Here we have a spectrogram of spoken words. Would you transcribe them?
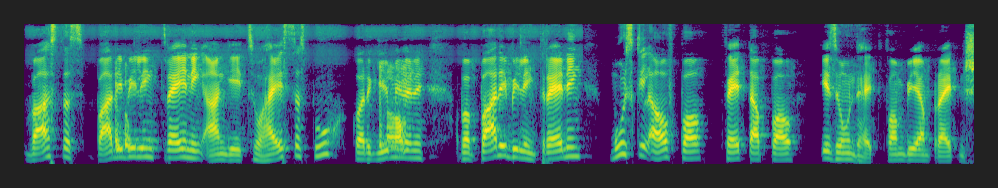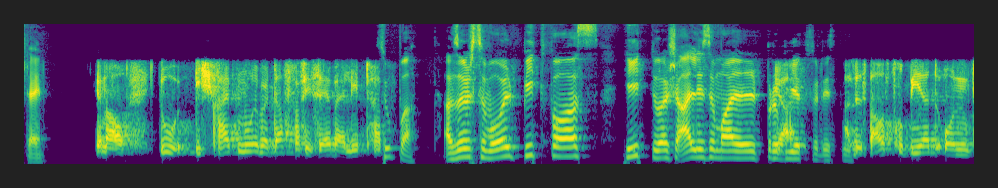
was das Bodybuilding-Training angeht. So heißt das Buch, korrigiere mich, wenn ich, aber Bodybuilding-Training, Muskelaufbau, Fettabbau, Gesundheit von Björn Breitenstein. Genau schreibe nur über das, was ich selber erlebt habe. Super. Also du hast sowohl Bitforce, Hit, du hast alles einmal probiert ja, für das Buch. Alles ausprobiert und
